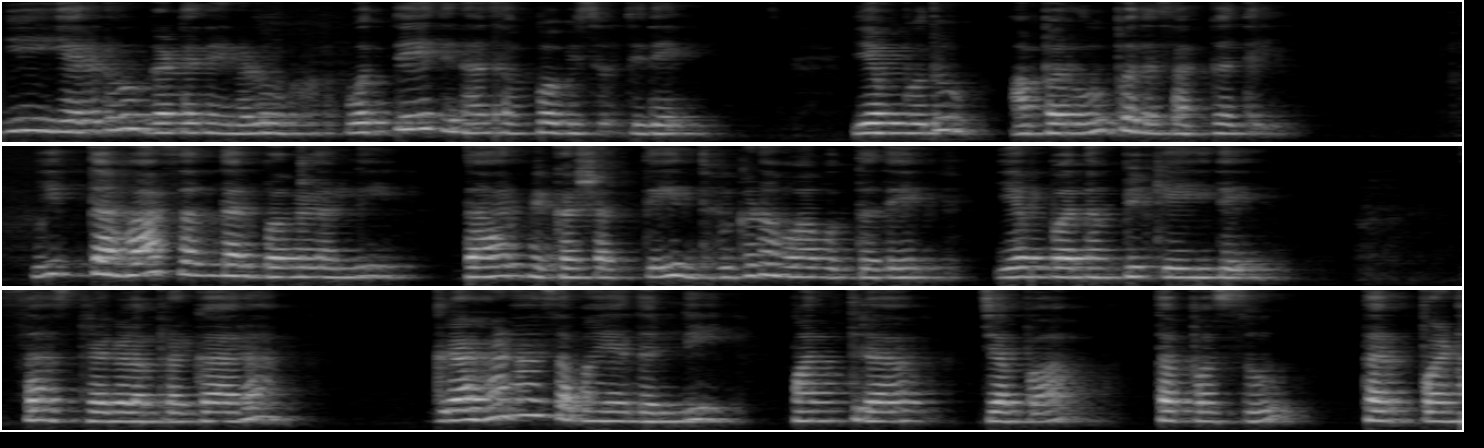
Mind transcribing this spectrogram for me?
ಈ ಎರಡೂ ಘಟನೆಗಳು ಒಂದೇ ದಿನ ಸಂಭವಿಸುತ್ತಿದೆ. ಎಂಬುದು ಅಪರೂಪದ ಸಂಗತಿ. ಇಂತಹ ಸಂದರ್ಭಗಳಲ್ಲಿ ಧಾರ್ಮಿಕ ಶಕ್ತಿ ದ್ವಿಗುಣವಾಗುತ್ತದೆ ಎಂಬ ನಂಬಿಕೆ ಇದೆ. ಶಾಸ್ತ್ರಗಳ ಪ್ರಕಾರ ಗ್ರಹಣ ಸಮಯದಲ್ಲಿ ಮಂತ್ರ, ಜಪ, ತಪಸ್ಸು, ತರ್ಪಣ,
